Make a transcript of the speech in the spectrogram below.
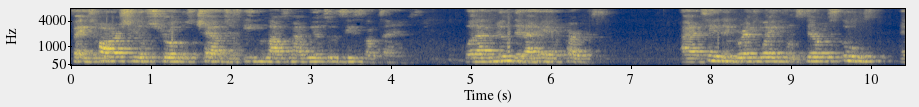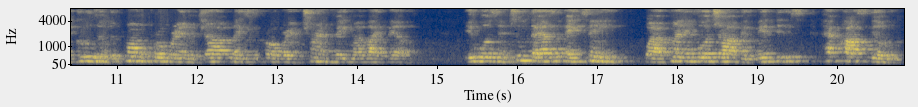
faced hardships, struggles, challenges, even lost my will to exist sometimes. But I knew that I had a purpose. I attended and graduated from several schools including a diploma program, a job placement program, trying to make my life better. It was in two thousand eighteen, while applying for a job at Methodist Hospital,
